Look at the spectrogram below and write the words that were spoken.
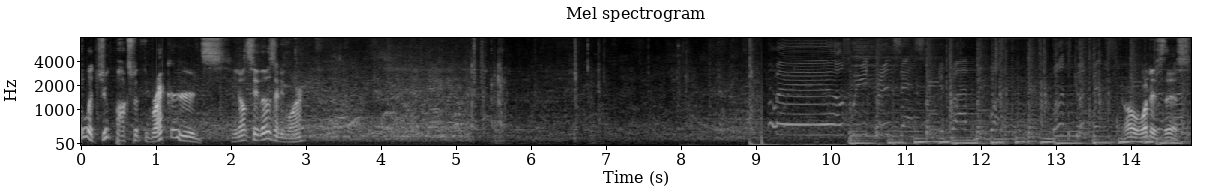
Ooh, a jukebox with records. You don't see those anymore. Oh, what is this?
